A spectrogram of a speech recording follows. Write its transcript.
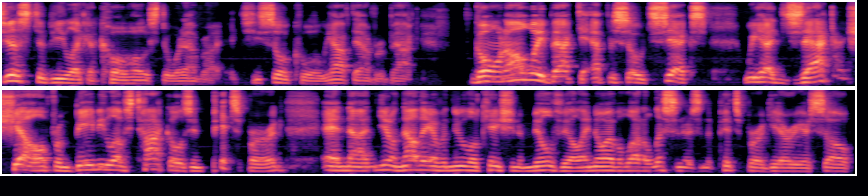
just to be like a co host or whatever. She's so cool. We have to have her back. Going all the way back to episode six, we had Zach Shell from Baby Loves Tacos in Pittsburgh. And, uh, you know, now they have a new location in Millvale. I know I have a lot of listeners in the Pittsburgh area. So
